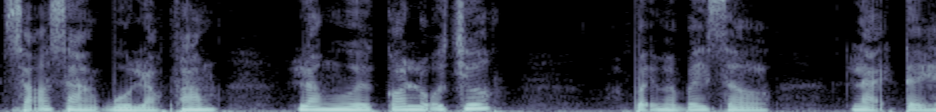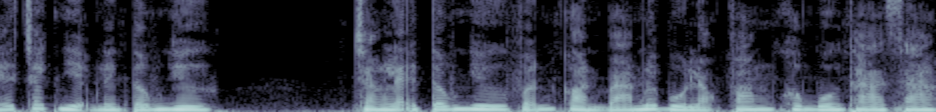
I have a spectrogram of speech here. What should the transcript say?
Rõ ràng Bùi Lọc Phong là người có lỗi trước. Vậy mà bây giờ lại đẩy hết trách nhiệm lên Tống Như. Chẳng lẽ Tống Như vẫn còn bám lấy Bùi Lọc Phong không buông tha sao?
